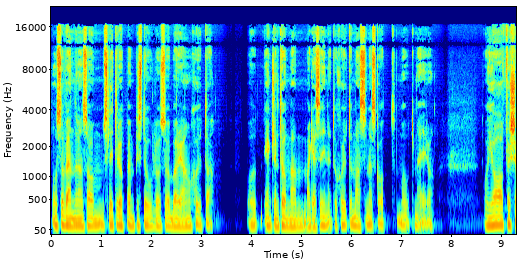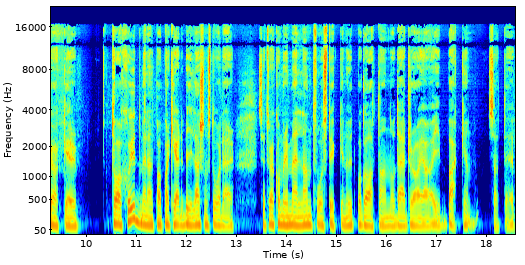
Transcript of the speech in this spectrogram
Och så vänder han sig om, sliter upp en pistol och så börjar han skjuta. Och egentligen tummar magasinet och skjuter massor med skott mot mig. Då. Och jag försöker ta skydd mellan ett par parkerade bilar som står där. Så jag tror jag kommer emellan två stycken ut på gatan och där drar jag i backen. Så att det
